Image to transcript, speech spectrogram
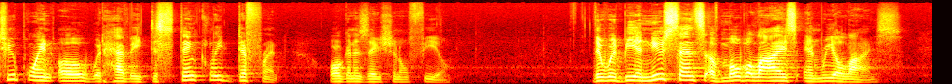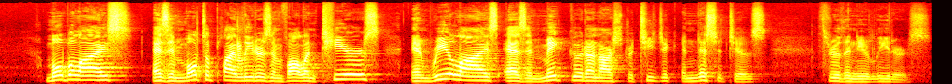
2.0 would have a distinctly different organizational feel. There would be a new sense of mobilize and realize. Mobilize as in multiply leaders and volunteers, and realize as in make good on our strategic initiatives through the new leaders.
